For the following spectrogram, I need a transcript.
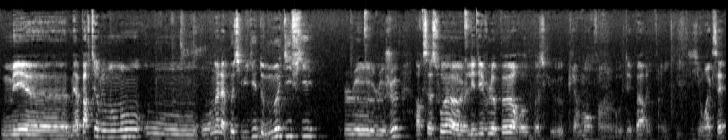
Mais, euh, mais à partir du moment où on, a la possibilité de modifier le, jeu, alors que ce soit euh, les développeurs, parce que clairement, au départ, ils, y ont accès,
